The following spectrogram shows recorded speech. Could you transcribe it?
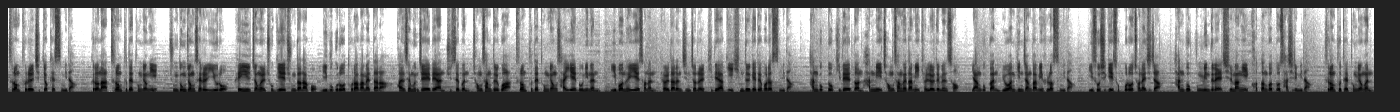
트럼프를 직격했습니다. 그러나 트럼프 대통령이 중동 정세를 이유로 회의 일정을 조기에 중단하고 미국으로 돌아감에 따라 관세 문제에 대한 G7 정상들과 트럼프 대통령 사이의 논의는 이번 회의에서는 별다른 진전을 기대하기 힘들게 돼버렸습니다. 한국도 기대했던 한미 정상회담이 결렬되면서 양국 간 묘한 긴장감이 흘렀습니다. 이 소식이 속보로 전해지자 한국 국민들의 실망이 컸던 것도 사실입니다. 트럼프 대통령은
